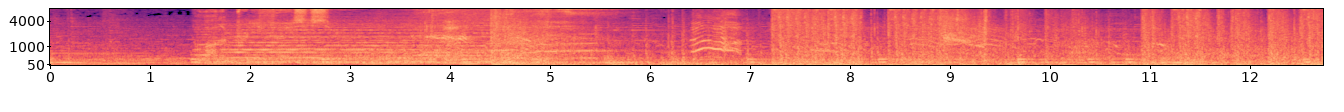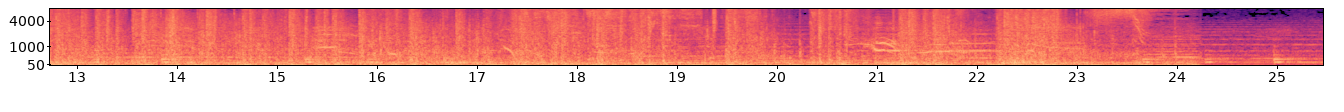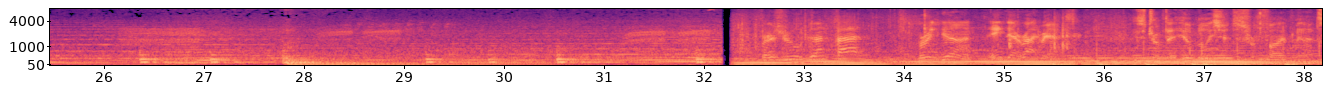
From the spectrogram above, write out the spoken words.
A lot of pretty faces. First of gunfight, bring gun. Ain't that right, Rex? Just drop that hillbilly shit just for five minutes.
